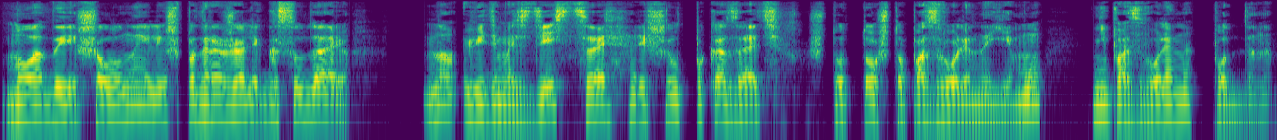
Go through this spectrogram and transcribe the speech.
молодые шалуны лишь подражали государю – но, видимо, здесь царь решил показать, что то, что позволено ему, не позволено подданным.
